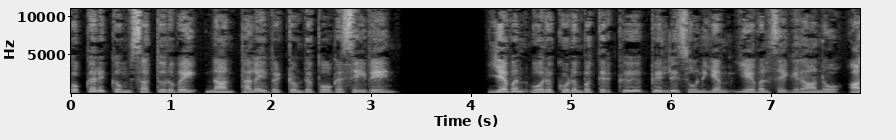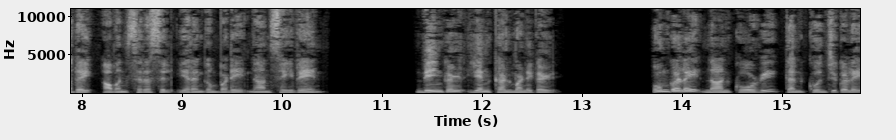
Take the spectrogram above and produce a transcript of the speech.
கொக்கரிக்கும் சத்துருவை நான் தலை வெட்டுண்டு போக செய்வேன். எவன் ஒரு குடும்பத்திற்கு பில்லி சூனியம் ஏவல் செய்கிறானோ அதை அவன் சிரசில் இறங்கும்படி நான் செய்வேன். நீங்கள் என் கண்மணிகள் உங்களை நான் கோழி தன் குஞ்சுகளை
